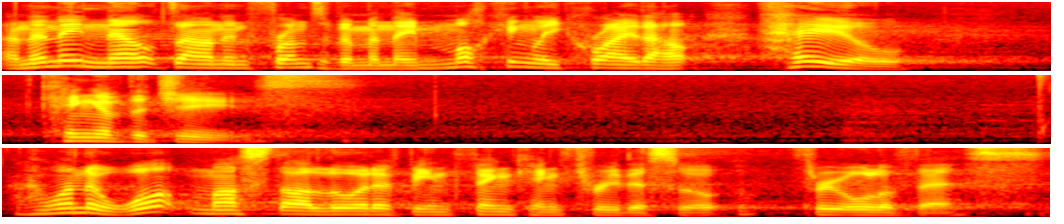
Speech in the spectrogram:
and then they knelt down in front of him and they mockingly cried out, Hail, King of the Jews. I wonder what must our Lord have been thinking through, this, through all of this?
